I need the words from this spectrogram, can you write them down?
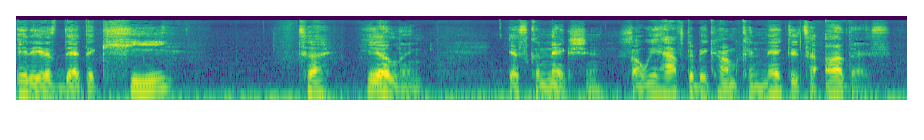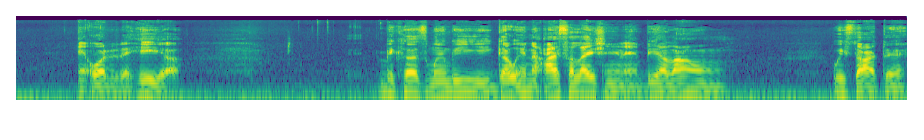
It is that the key to healing is connection. So we have to become connected to others in order to heal. Because when we go into isolation and be alone, we start to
